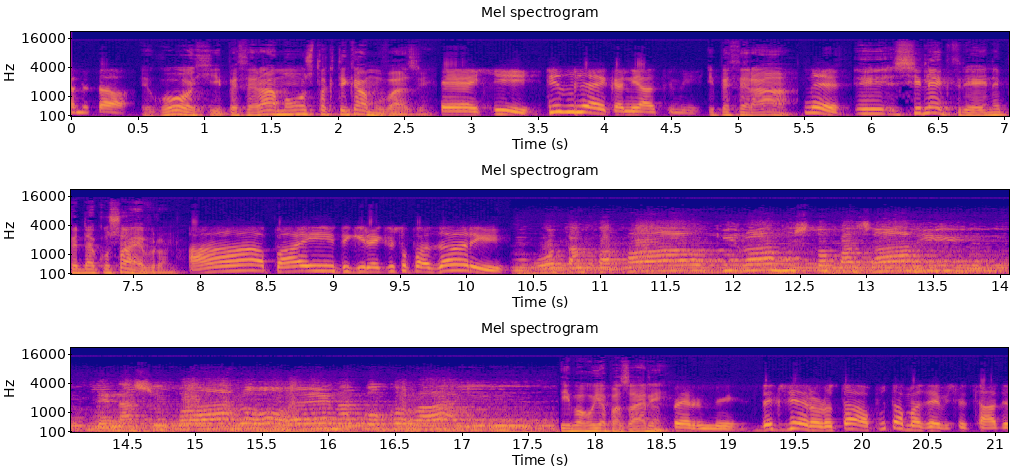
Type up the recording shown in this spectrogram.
άνετα; Εγώ όχι. Η πεθερά μου όμως τακτικά μου βάζει. Έχει. Τι δουλειά έκανε η άτιμη; Η πεθερά; Ναι. Ε, συλλέκτρια είναι 500 ευρώ. Α, πάει την Κυριακή στο παζάρι. Όταν θα πάω κυρά μου στο παζάρι και να σου πάρω ένα κοκοράκι Είπα εγώ για παζάρι. Παίρνει. Δεν ξέρω, ρωτάω, πού τα μαζεύεις σε τσάντε,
